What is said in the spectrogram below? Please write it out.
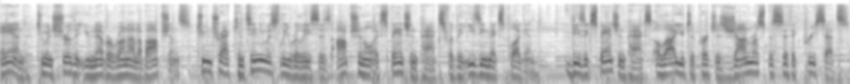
And to ensure that you never run out of options, Toontrack continuously releases optional expansion packs for the EZmix plugin. These expansion packs allow you to purchase genre-specific presets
